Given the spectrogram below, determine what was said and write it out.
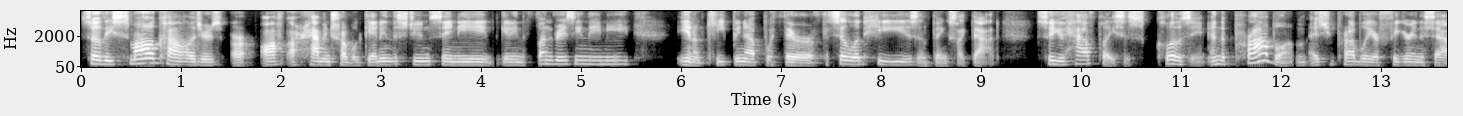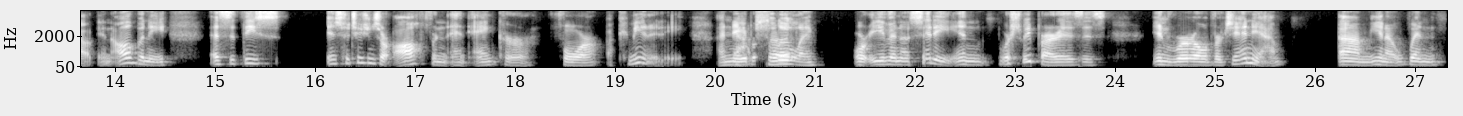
So these small colleges are off are having trouble getting the students they need, getting the fundraising they need, you know, keeping up with their facilities and things like that. So you have places closing. And the problem, as you probably are figuring this out in Albany, is that these institutions are often an anchor for a community, a neighborhood, Absolutely. or even a city. In where Sweetbriar is, is in rural Virginia. Um, you know, when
